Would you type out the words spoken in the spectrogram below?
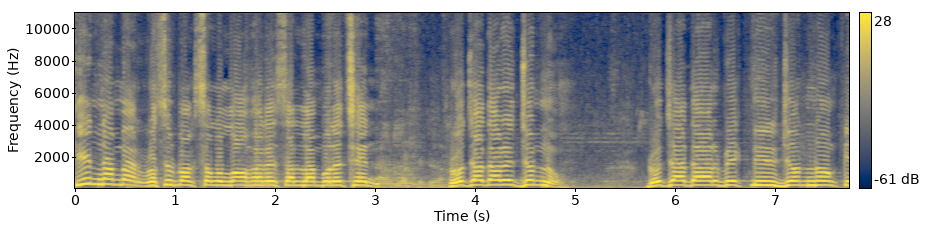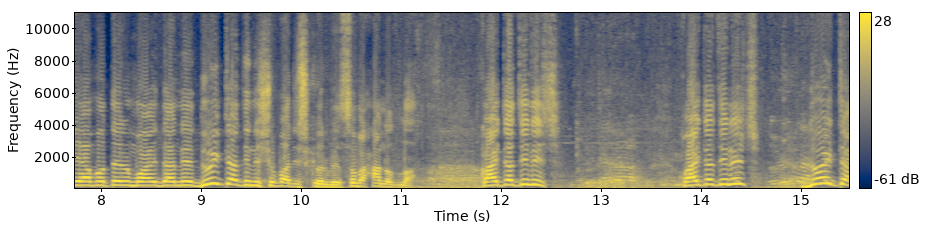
তিন নাম্বার রসুল পাক সাল্লাম বলেছেন, রোজাদারের জন্য, রোজাদার ব্যক্তির জন্য কেয়ামতের ময়দানে দুইটা জিনিস সুপারিশ করবে সোবাহান্লাহ কয়টা জিনিস? কয়টা জিনিস? দুইটা।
